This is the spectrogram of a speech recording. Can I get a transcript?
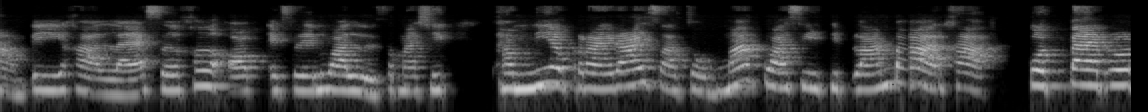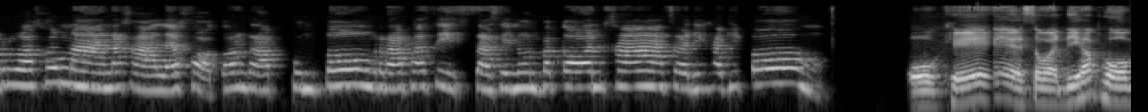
3 ปีค่ะ และ Circle of Excellence 1หรือสมาชิกทำเนียบรายได้สะสมมากกว่า 40 ล้านบาทค่ะกด8รัวๆเข้ามานะคะ และขอต้อนรับคุณโป้งรับสิทธิ์ศาสินนท์ประกรณ์ค่ะ สวัสดีค่ะพี่โป้ง โอเค สวัสดีครับผม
